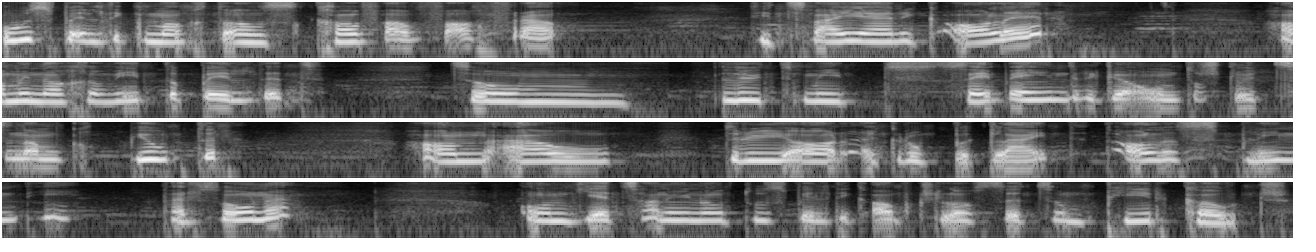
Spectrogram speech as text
Ausbildung gemacht als KV-Fachfrau, die zweijährige Anlehre habe mich nachher weitergebildet, um Leute mit Sehbehinderungen unterstützen am Computer. Habe auch drei Jahre eine Gruppe geleitet, alles blinde Personen. Und jetzt habe ich noch die Ausbildung abgeschlossen zum Peer Coach.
